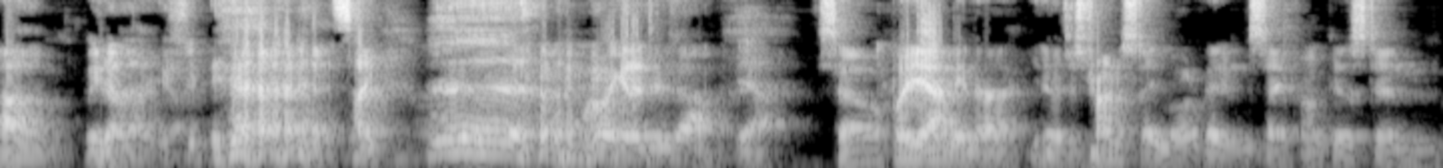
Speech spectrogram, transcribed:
um, We you know like, that it's like, what am I gonna do now? Yeah. So, but yeah, I mean, uh, you know, just trying to stay motivated and stay focused and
